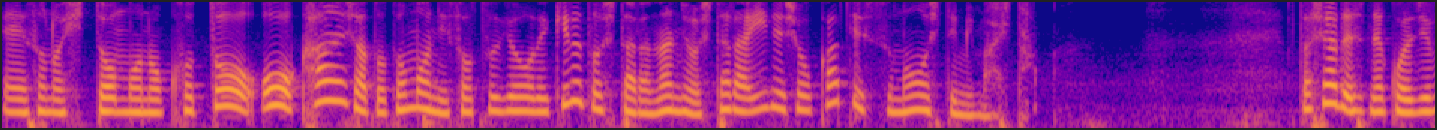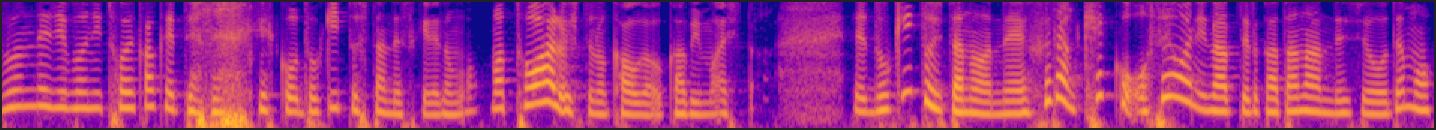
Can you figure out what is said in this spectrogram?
えー、その人、物、事を感謝とともに卒業できるとしたら何をしたらいいでしょうかっていう質問をしてみました。私はですね、これ自分で自分に問いかけてね、結構ドキッとしたんですけれども、まあ、とある人の顔が浮かびました。で、ドキッとしたのはね、普段結構お世話になってる方なんですよ。でも、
